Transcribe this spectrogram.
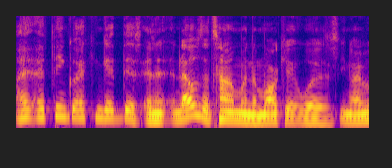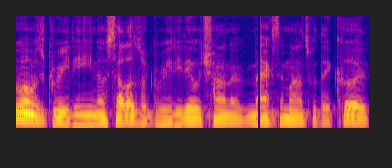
I, I think I can get this. And, and that was a time when the market was, you know, everyone was greedy. You know, sellers were greedy. They were trying to maximize what they could.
